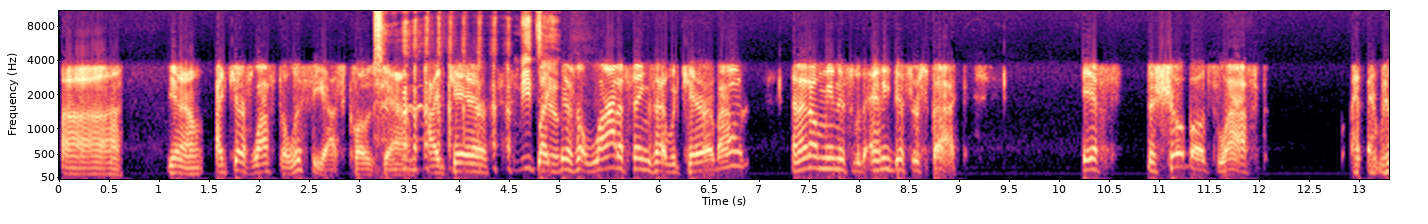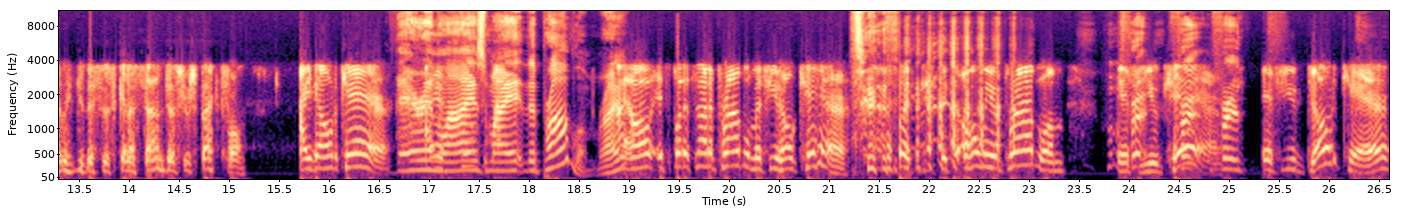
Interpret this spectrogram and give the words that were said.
Uh, you know, I'd care if Las Delicias closed down. I'd care. Me too. Like, there's a lot of things I would care about, and I don't mean this with any disrespect. If the showboats left, I I really this is going to sound disrespectful. I don't care. Therein lies my the problem, right? I, oh, it's but it's not a problem if you don't care. It's only a problem if For- you care. for- for- if you don't care,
